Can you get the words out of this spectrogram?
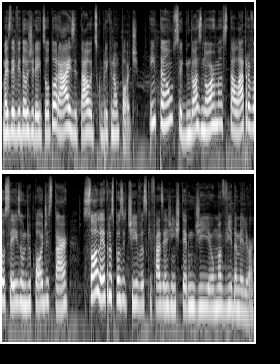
mas devido aos direitos autorais e tal, eu descobri que não pode. Então, seguindo as normas, está lá para vocês onde pode estar só letras positivas que fazem a gente ter um dia, uma vida melhor.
